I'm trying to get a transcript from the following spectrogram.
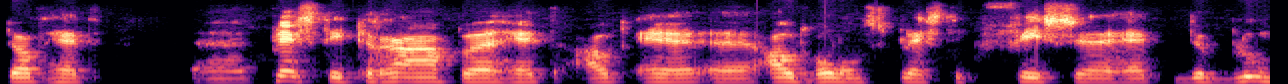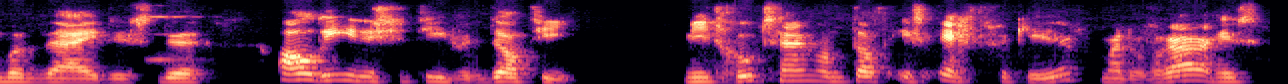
dat het plastic rapen, het eh, oud-Hollands uh, plastic vissen, het, de bloemenweiders, de, al die initiatieven, dat die niet goed zijn, want dat is echt verkeerd. Maar de vraag is,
